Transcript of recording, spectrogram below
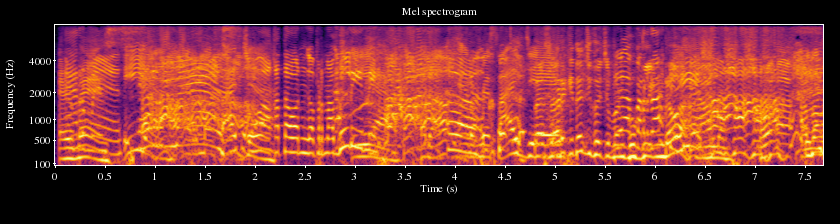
Hermes. Hermes. Iya, Hermes aja. Wah ketahuan gak pernah beli nih. Iya, padahal Hermes aja. Nah, sorry kita juga cuma googling doang. Amang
